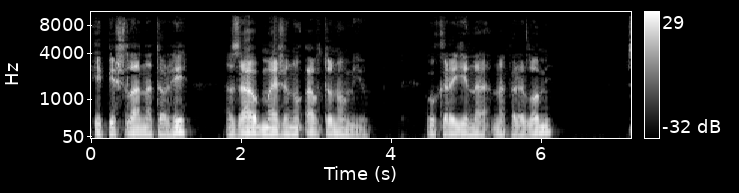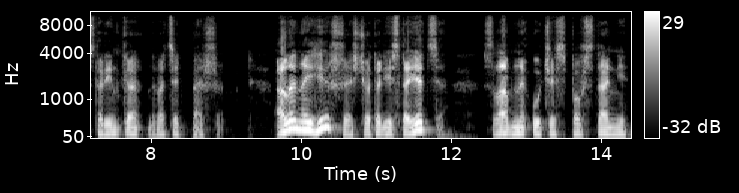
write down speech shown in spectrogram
і пішла на торги за обмежену автономію. Україна на переломі, сторінка 21. Але найгірше, що тоді стається, слабне участь повстанні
